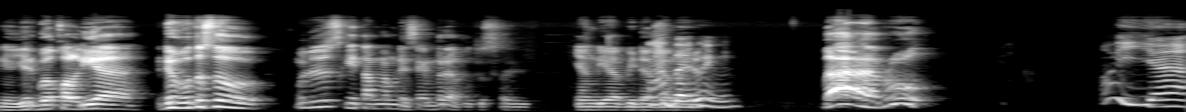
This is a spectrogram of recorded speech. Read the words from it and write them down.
Year gue call dia, udah putus tuh, putus sekitar 6 Desember lah putus yang dia beda Ah, baru ini. Baru, Oh iya.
